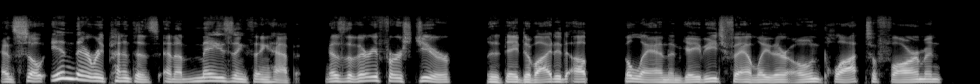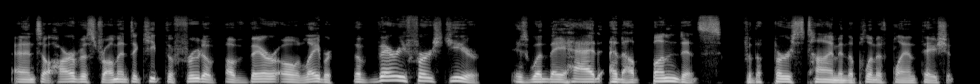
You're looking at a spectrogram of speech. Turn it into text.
And so, in their repentance, an amazing thing happened. As the very first year that they divided up the land and gave each family their own plot to farm and, and to harvest from and to keep the fruit of, of their own labor, the very first year is when they had an abundance for the first time in the Plymouth plantation.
